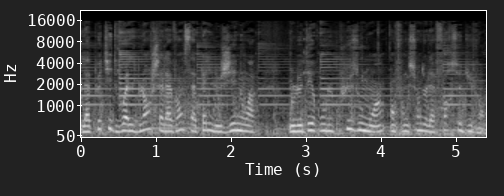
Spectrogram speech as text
La petite voile blanche à l'avant s'appelle le génois. On le déroule plus ou moins en fonction de la force du vent.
